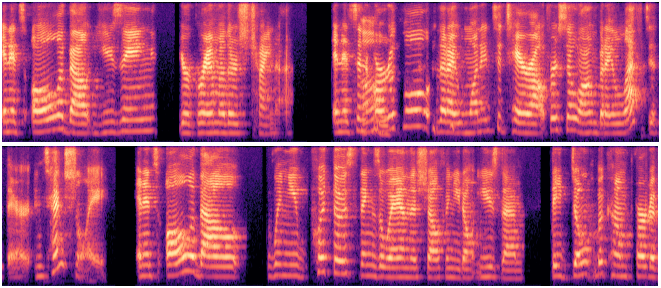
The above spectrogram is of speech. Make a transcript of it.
And it's all about using your grandmother's china. And it's an oh. article that I wanted to tear out for so long, but I left it there intentionally. And it's all about when you put those things away on the shelf and you don't use them, they don't become part of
